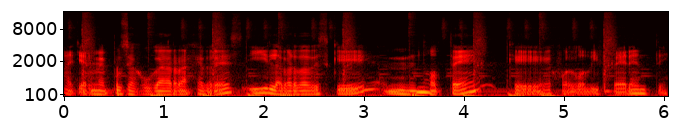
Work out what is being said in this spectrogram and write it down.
Ayer me puse a jugar ajedrez y la verdad es que noté que juego diferente.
